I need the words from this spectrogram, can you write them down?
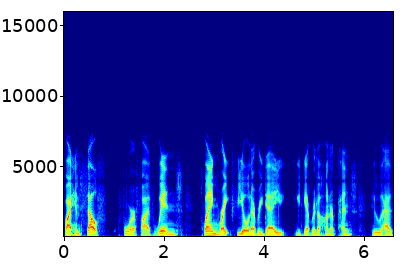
by himself four or five wins, playing right field every day, you'd get rid of Hunter Pence, who has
